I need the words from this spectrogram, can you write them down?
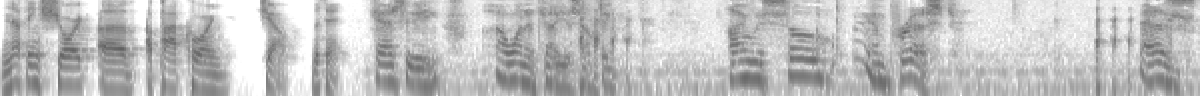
nothing short of a popcorn show. Listen. Cassidy, I want to tell you something. I was so impressed, as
